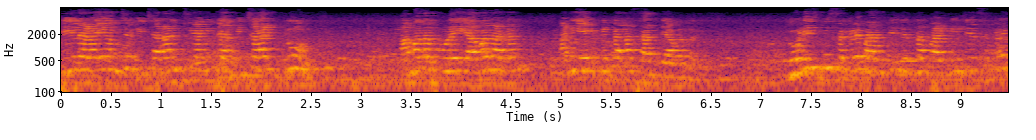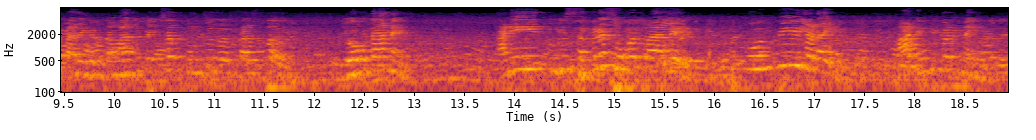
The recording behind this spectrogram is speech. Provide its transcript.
ही लढाई आमच्या विचारांची आणि त्या विचार घेऊन आम्हाला पुढे यावं लागेल आणि एकमेकाला साथ द्यावा लागेल. एवढीच मी सगळे भारतीय जनता पार्टीचे सगळे कार्यकर्ता माझ्यापेक्षा तुमचं जास्त योगदान आहे आणि तुम्ही सगळे सोबत राहिले कोणतीही लढाई हा डिफिकल्ट नाही.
